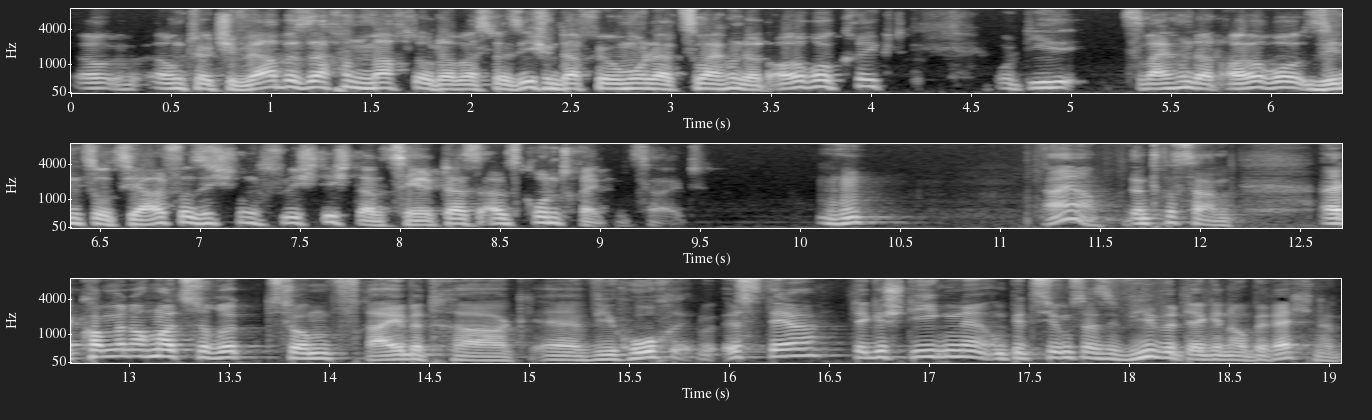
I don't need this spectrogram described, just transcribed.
irgendwelche Werbesachen macht oder was weiß ich und dafür im Monat 200 Euro kriegt und die 200 Euro sind sozialversicherungspflichtig, dann zählt das als Grundrentenzeit. Mhm. Ah ja, interessant. Äh, kommen wir nochmal zurück zum Freibetrag. Äh, wie hoch ist der, der gestiegene, und beziehungsweise wie wird der genau berechnet?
